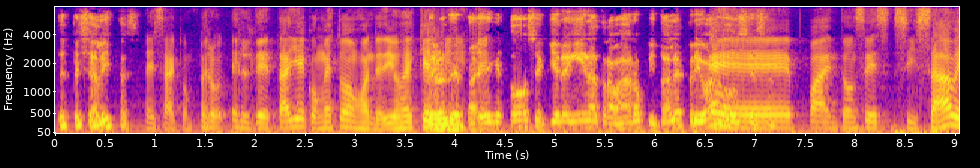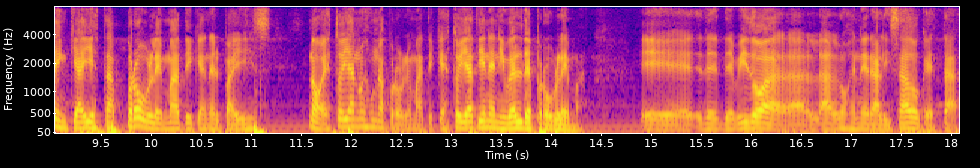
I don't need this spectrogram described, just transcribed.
de especialistas. Exacto, pero el detalle con esto, don Juan de Dios, es que... Pero el, detalle es que todos se quieren ir a trabajar a hospitales privados. Epa, entonces, si saben que hay esta problemática en el país, no, esto ya no es una problemática, esto ya tiene nivel de problema, eh, debido a, lo generalizado que está.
